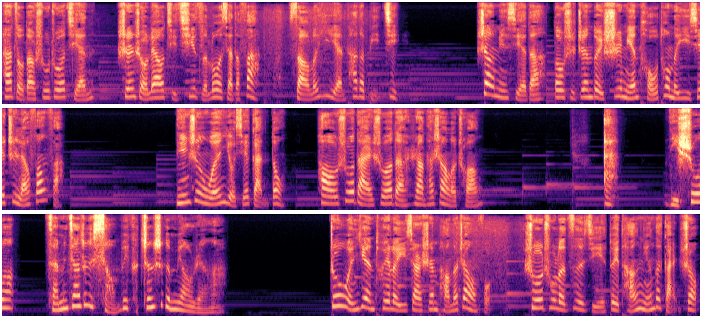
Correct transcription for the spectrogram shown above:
他走到书桌前。伸手撩起妻子落下的发，扫了一眼他的笔记，上面写的都是针对失眠头痛的一些治疗方法。林胜文有些感动，好说歹说的让他上了床。哎，你说咱们家这个小妹可真是个妙人啊！周文艳推了一下身旁的丈夫，说出了自己对唐宁的感受。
